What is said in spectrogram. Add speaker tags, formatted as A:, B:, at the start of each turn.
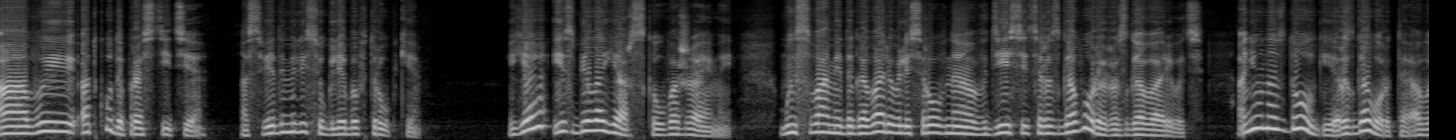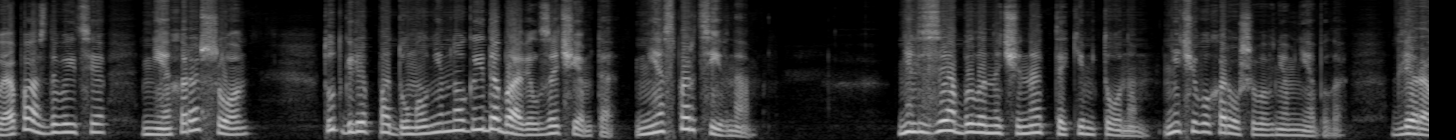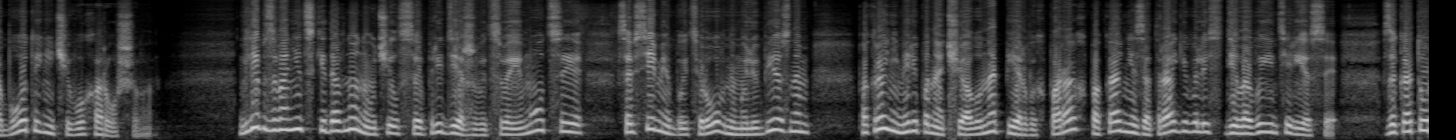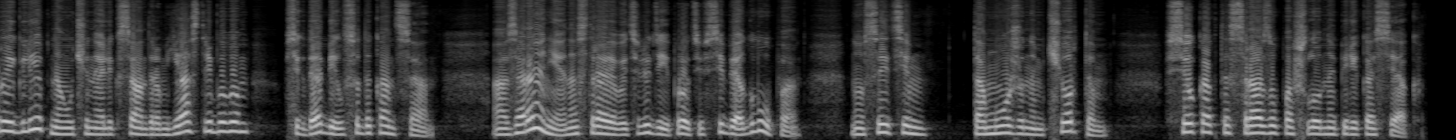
A: А вы откуда, простите? осведомились у Глеба в трубке. Я из Белоярска, уважаемый. Мы с вами договаривались ровно в десять разговоры разговаривать. Они у нас долгие разговоры-то, а вы опаздываете. Нехорошо. Тут Глеб подумал немного и добавил зачем-то: "Не спортивно". Нельзя было начинать таким тоном. Ничего хорошего в нем не было. Для работы ничего хорошего. Глеб Звоницкий давно научился придерживать свои эмоции, со всеми быть ровным и любезным, по крайней мере, поначалу, на первых порах, пока не затрагивались деловые интересы, за которые Глеб, наученный Александром Ястребовым, всегда бился до конца. А заранее настраивать людей против себя глупо, но с этим таможенным чёртом все как-то сразу пошло наперекосяк.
